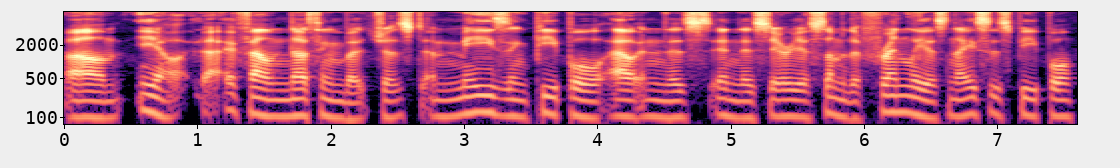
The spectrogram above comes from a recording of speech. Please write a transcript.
um, you know, I found nothing but just amazing people out in this in this area. Some of the friendliest, nicest people.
